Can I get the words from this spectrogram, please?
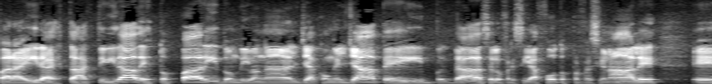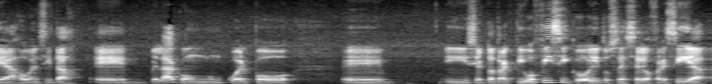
para ir a estas actividades, estos parties, donde iban al, ya, con el yate y ¿verdad? se le ofrecía fotos profesionales a jovencitas ¿verdad? con un cuerpo y cierto atractivo físico y entonces se le ofrecía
